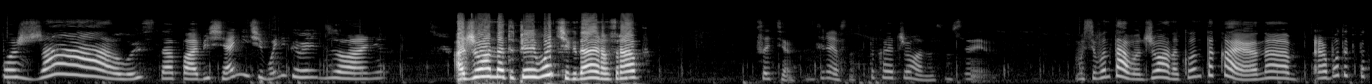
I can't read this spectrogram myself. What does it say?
пожалуйста, пообещай ничего не говорить Джоанне. А Джоанна это переводчик, да, разраб? Кстати, интересно, кто такая Джоанна? В смысле, смысле, вон та вот Джоанна, кто она такая? Она работает под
